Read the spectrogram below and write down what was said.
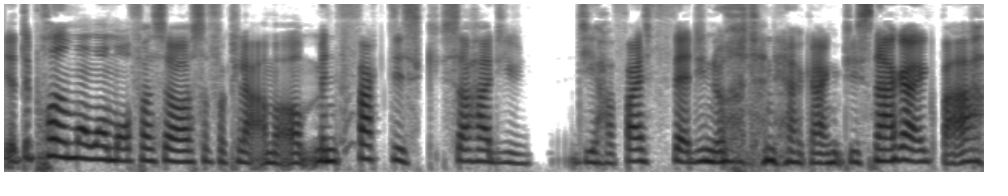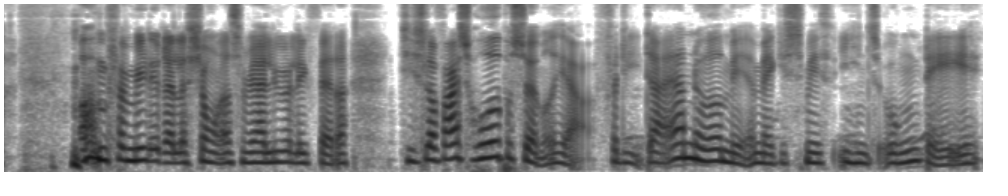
ja, det prøvede mor og morfar så også at forklare mig om, men faktisk så har de de har faktisk fat i noget den her gang. De snakker ikke bare om familierelationer, som jeg alligevel ikke fatter. De slår faktisk hovedet på sømmet her, fordi der er noget med, at Maggie Smith i hendes unge dage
